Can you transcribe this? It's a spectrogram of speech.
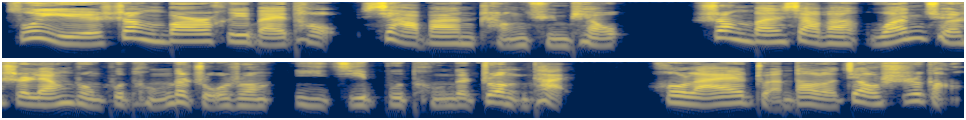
所以上班黑白套，下班长裙飘。上班下班完全是两种不同的着装以及不同的状态。后来转到了教师岗，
